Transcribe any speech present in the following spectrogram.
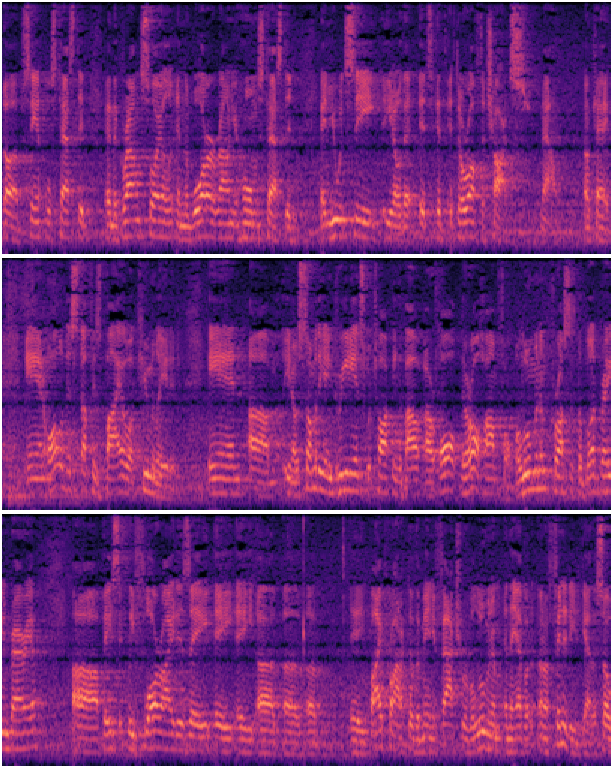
uh, samples tested and the ground soil and the water around your homes tested, and you would see you know that it's it, it, they're off the charts now. Okay, and all of this stuff is bioaccumulated, and um, you know some of the ingredients we're talking about are all they're all harmful. Aluminum crosses the blood-brain barrier. Uh, basically, fluoride is a, a, a, uh, uh, a byproduct of the manufacture of aluminum, and they have an affinity together. So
